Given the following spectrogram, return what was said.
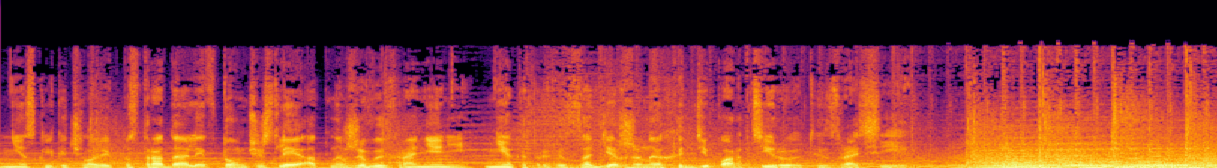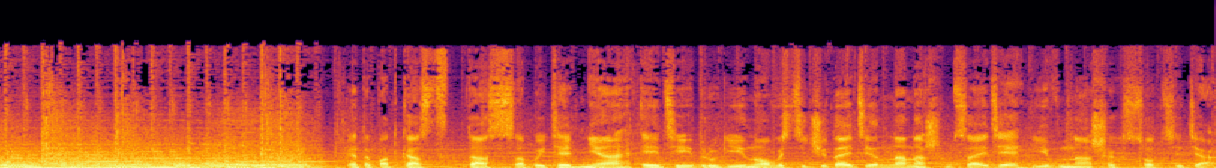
Несколько человек пострадали, в том числе от ножевых ранений. Некоторых из задержанных депортируют из России. Это подкаст «ТАСС. События дня». Эти и другие новости читайте на нашем сайте и в наших соцсетях.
